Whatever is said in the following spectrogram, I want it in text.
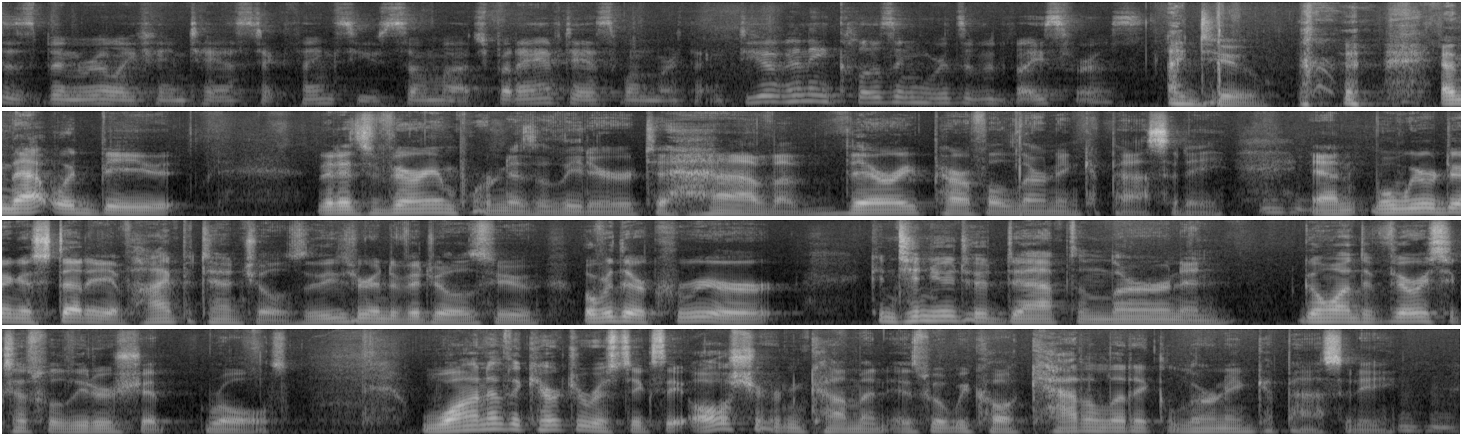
has been really fantastic. Thanks you so much. But I have to ask one more thing. Do you have any closing words of advice for us? I do. and that would be that it's very important as a leader to have a very powerful learning capacity. Mm-hmm. And when we were doing a study of high potentials, these are individuals who, over their career, continue to adapt and learn and go on to very successful leadership roles. One of the characteristics they all shared in common is what we call catalytic learning capacity. Mm-hmm.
